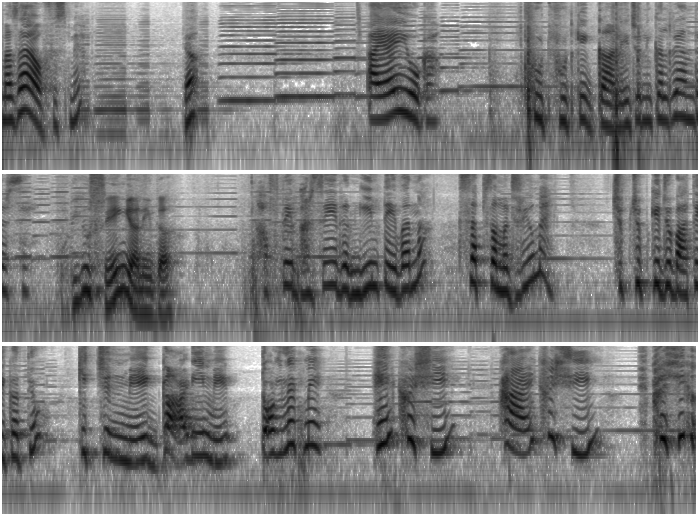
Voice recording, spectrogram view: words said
मज़ा है ऑफ़िस में? क्या? आया ही होगा। फूट फूट के गाने जो निकल रहे हैं अंदर से। What are you saying, Anita? हफ़्ते भर से ये रंगीन तेवर ना सब समझ रही हूँ मैं। छुप छुप के जो बातें करते हो किचन में गाड़ी में टॉयलेट में हे खुशी हाय खुशी खुशी का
